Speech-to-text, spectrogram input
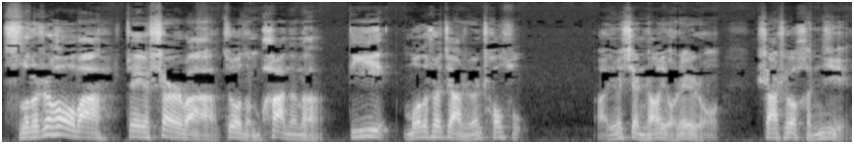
死了之后吧，这个事儿吧，最后怎么判的呢？第一，摩托车驾驶员超速，啊，因为现场有这种刹车痕迹。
